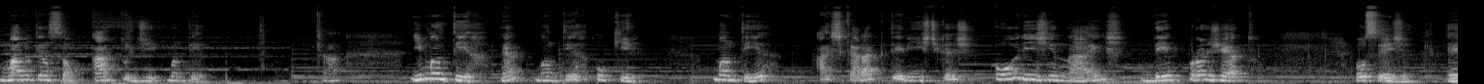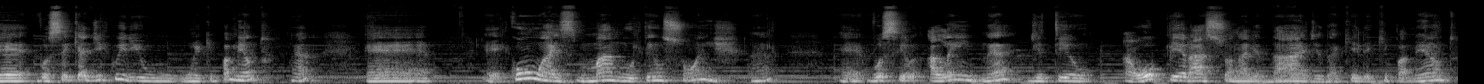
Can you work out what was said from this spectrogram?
manutenção, ato de manter. Tá? E manter, né? Manter o quê? Manter as características originais de projeto. Ou seja, é, você que adquiriu um equipamento, né? É, é, com as manutenções, né? É, você, além né, de ter a operacionalidade daquele equipamento,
